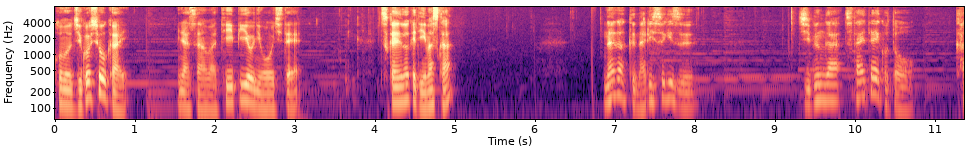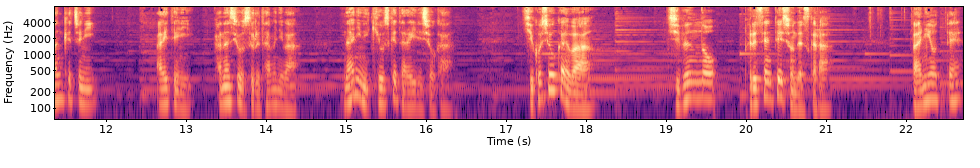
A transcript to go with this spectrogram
この自己紹介皆さんは TPO に応じて使い分けていますか？長くなりすぎず自分が伝えたいことを簡潔に相手に話をするためには何に気をつけたらいいでしょうか？自己紹介は自分のプレゼンテーションですから場によって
